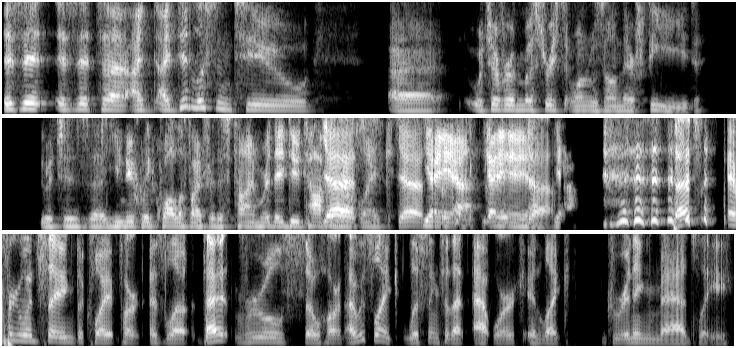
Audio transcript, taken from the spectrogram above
is it? Is it? Uh, I I did listen to uh, whichever most recent one was on their feed, which is uh, uniquely qualified for this time, where they do talk yes, about like yes. yeah, okay. yeah, yeah, yeah, yeah, yeah, Yeah. yeah. That's everyone saying the quiet part as loud. That rules so hard. I was like listening to that at work and like grinning madly.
